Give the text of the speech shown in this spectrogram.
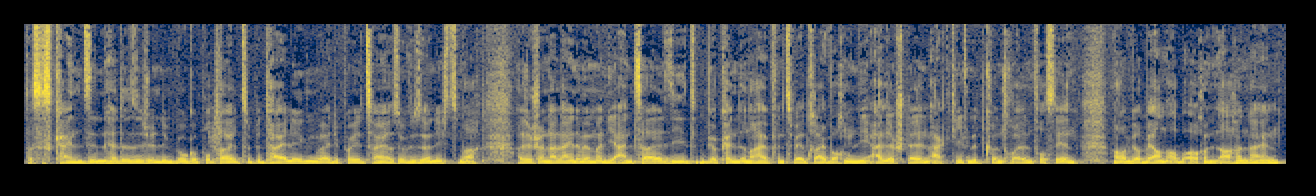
dass es keinen Sinn hätte, sich in dem Bürgerportal zu beteiligen, weil die Polizei ja sowieso nichts macht. Also schon alleine, wenn man die Anzahl sieht, wir können innerhalb von zwei, drei Wochen nie alle Stellen aktiv mit Kontrollen versehen. Ja, wir werden aber auch im Nachhinein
